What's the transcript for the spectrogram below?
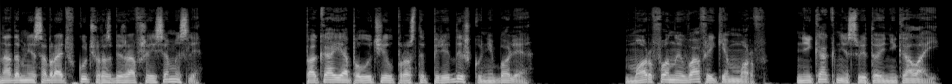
надо мне собрать в кучу разбежавшиеся мысли. Пока я получил просто передышку, не более. Морф он и в Африке морф, никак не святой Николай.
